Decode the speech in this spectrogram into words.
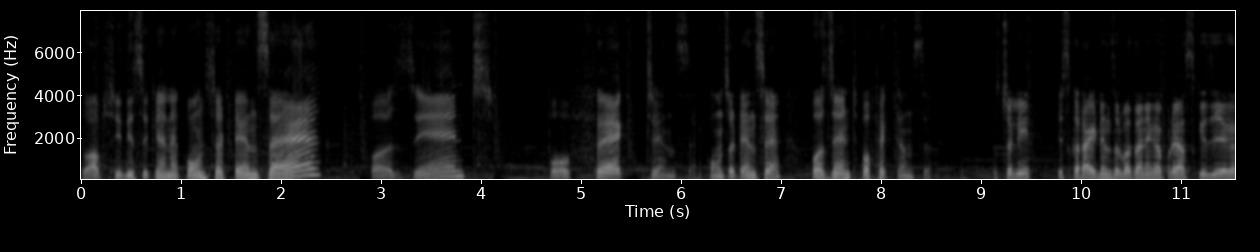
तो आप सीधी से कहना कौन सा टेंस है? प्रेजेंट परफेक्ट टेंस है। कौन सा टेंस है? प्रेजेंट परफेक्ट टेंस है। तो चलिए, इसका राइट आंसर बताने का प्रयास कीजिएगा।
